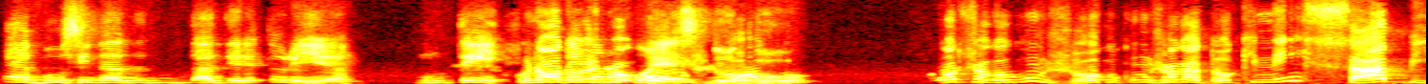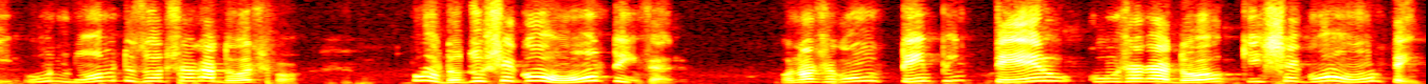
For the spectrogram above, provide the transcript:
É buzina da, diretoria. Não tem. O Naldo não conhece um Dudu. O Naldo jogou algum jogo com um jogador que nem sabe o nome dos outros jogadores, pô. Pô, o Dudu chegou ontem, velho. O Ronaldo jogou um tempo inteiro com um jogador que chegou ontem.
